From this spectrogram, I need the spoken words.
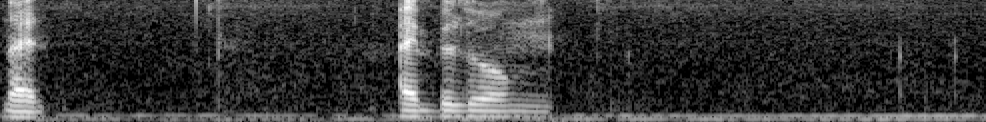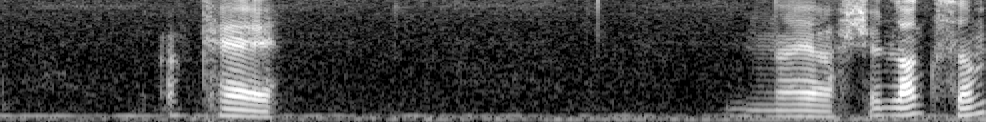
Nein. Einbildung. Okay. Naja, schön langsam.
